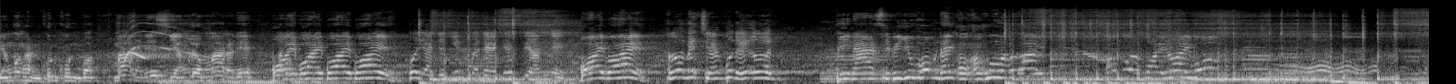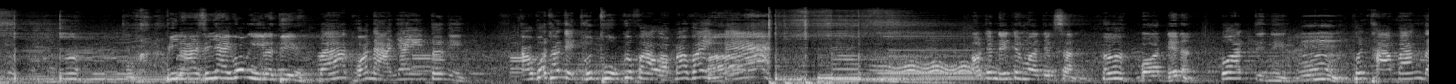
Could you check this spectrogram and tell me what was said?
สียงวังหันคุณคุณบ่มาและเด้เสียงเริ่มมาและเด้บอยบอยบอยบอยก็อยากจะยินประแดแค่เสียงนี่บอยบอยเฮ้อไม่เสียงผู้ใดเอิญพี่นาสิไปอยุพงไทยของเขาคือว่าบอยเขาคือว่าบอยร้อยวงพี่นาสิใหญ่วงอีกละทีมาหัวหน้าใหญ่ตัวนี่เอาพวกท่านเด็กจุดถูกก็เฝ้าออกมาไว้แก เอาจังเด็ดจังว่าจังสั่นเฮ้อบอสเด่นอะวัดตินี่อืมเพิ่นถามวางใด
